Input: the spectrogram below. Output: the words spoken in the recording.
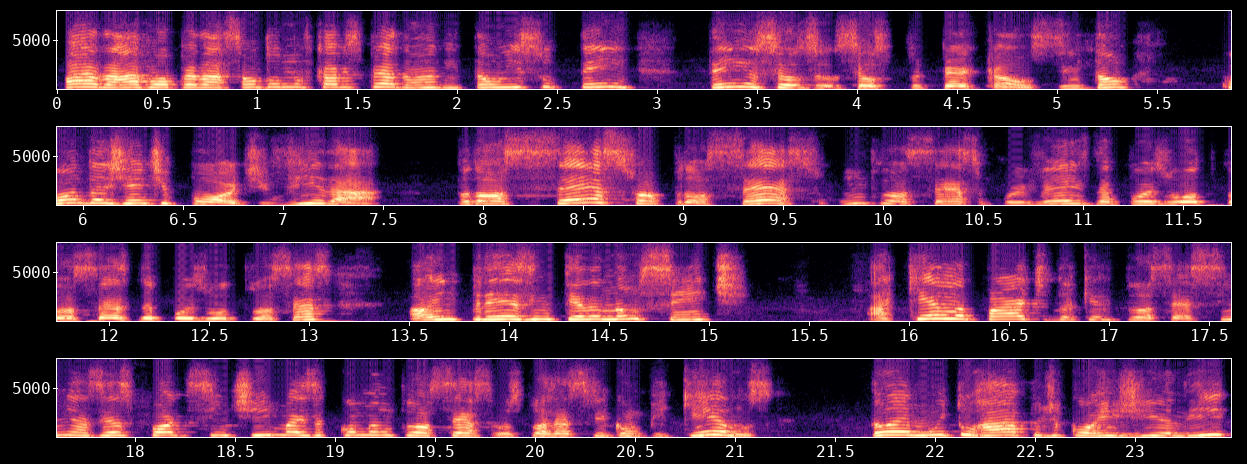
parava a operação, todo mundo ficava esperando. Então, isso tem, tem os seus, seus percalços. Então, quando a gente pode virar processo a processo, um processo por vez, depois o outro processo, depois o outro processo, a empresa inteira não sente. Aquela parte daquele processinho, às vezes pode sentir, mas como é um processo, os processos ficam pequenos, então é muito rápido de corrigir ali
